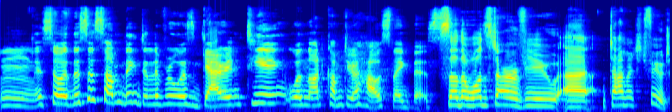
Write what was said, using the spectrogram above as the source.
Mm, so this is something Deliveroo was guaranteeing will not come to your house like this. So the one-star review, uh, damaged food.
